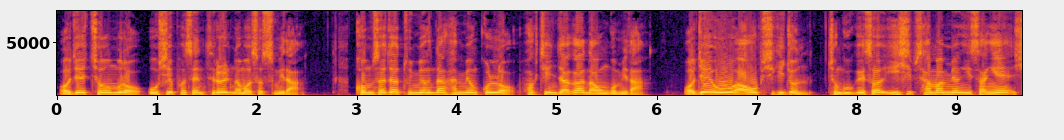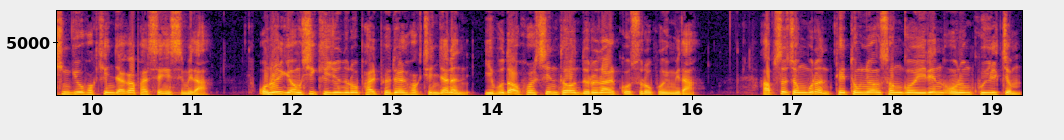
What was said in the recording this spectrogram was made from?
어제 처음으로 50%를 넘어섰습니다. 검사자 2명당 1명꼴로 확진자가 나온 겁니다. 어제 오후 9시 기준 전국에서 24만 명 이상의 신규 확진자가 발생했습니다. 오늘 0시 기준으로 발표될 확진자는 이보다 훨씬 더 늘어날 것으로 보입니다. 앞서 정부는 대통령 선거일인 오는 9일쯤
